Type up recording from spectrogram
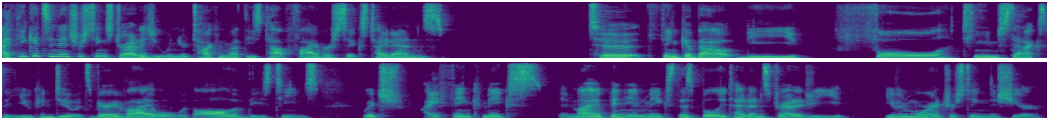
I think it's an interesting strategy when you're talking about these top five or six tight ends to think about the full team stacks that you can do. It's very viable with all of these teams, which I think makes, in my opinion, makes this bully tight end strategy even more interesting this year.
